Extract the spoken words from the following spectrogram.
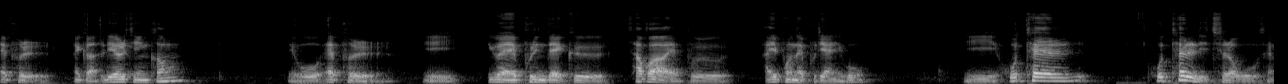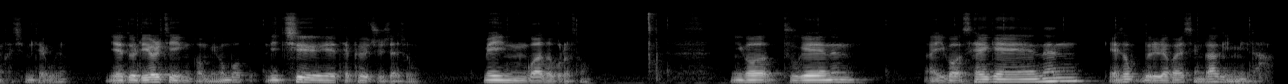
애플 그러니까 리얼티 인컴 그리고 애플 이 이거 애플인데 그 사과 애플 아이폰 애플이 아니고 이 호텔 호텔 리츠라고 생각하시면 되고요. 얘도 리얼티 인컴 이건 뭐 리츠의 대표 주자죠. 메인과 더불어서 이거 두 개는 아 이거 세 개는 계속 늘려갈 생각입니다.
